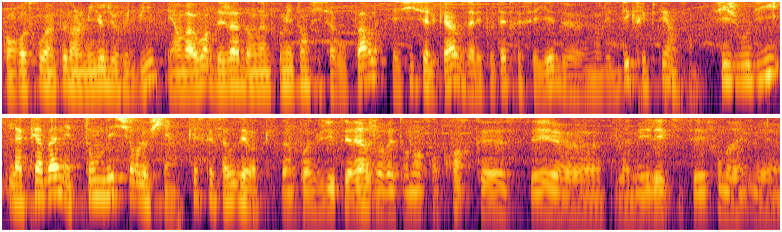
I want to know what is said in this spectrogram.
qu'on retrouve un peu dans le milieu du rugby et on va voir déjà dans un premier temps si ça vous parle et si c'est le cas, vous allez peut-être essayer de nous les décrypter ensemble. Si je vous dis la cabane est tombée sur le chien, qu'est-ce que ça vous évoque? D'un point de vue littéraire, j'aurais tendance à croire que c'est euh, la mêlée qui s'est effondrée, mais euh,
